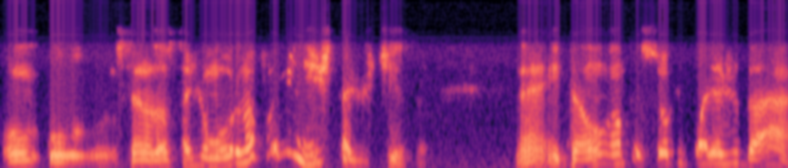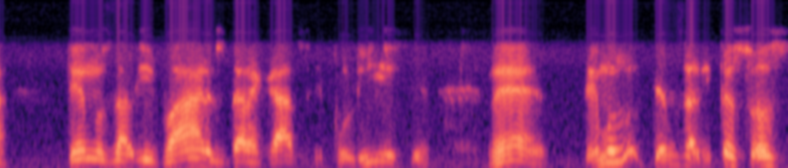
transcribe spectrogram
o, o, o senador Sérgio Moro não foi ministro da Justiça né? Então, é uma pessoa que pode ajudar. Temos ali vários delegados de polícia, né? temos, temos ali pessoas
